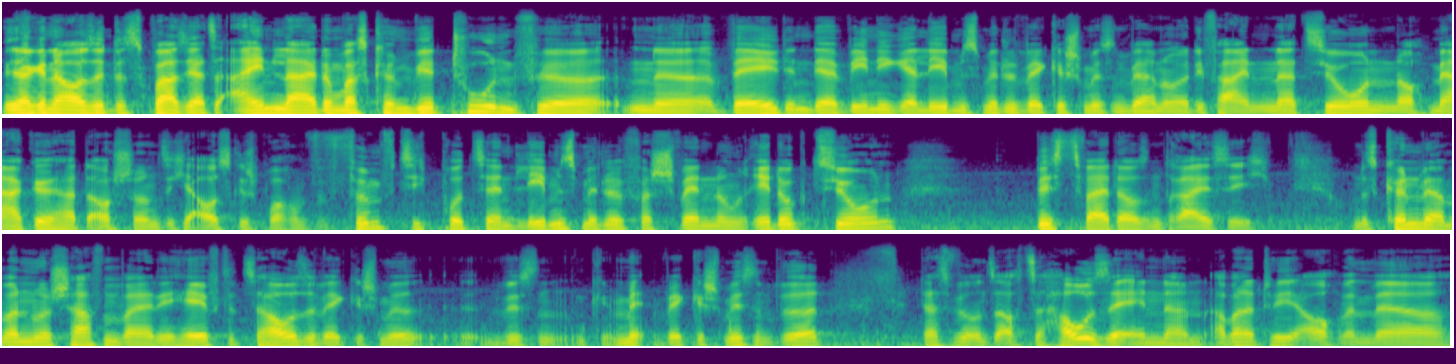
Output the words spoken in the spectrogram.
Ja genau, also das quasi als Einleitung. Was können wir tun für eine Welt, in der weniger Lebensmittel weggeschmissen werden? Oder die Vereinten Nationen, auch Merkel hat auch schon sich ausgesprochen für 50 Prozent Lebensmittelverschwendung, Reduktion bis 2030. Und das können wir aber nur schaffen, weil ja die Hälfte zu Hause weggeschmissen wird, dass wir uns auch zu Hause ändern. Aber natürlich auch, wenn wir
